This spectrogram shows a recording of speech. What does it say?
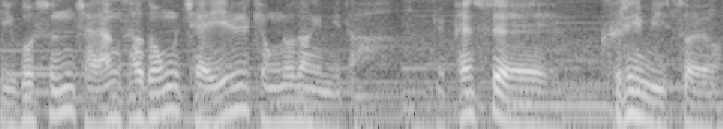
이곳은 자양사동 제1경로당입니다. 펜스에 그림이 있어요.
